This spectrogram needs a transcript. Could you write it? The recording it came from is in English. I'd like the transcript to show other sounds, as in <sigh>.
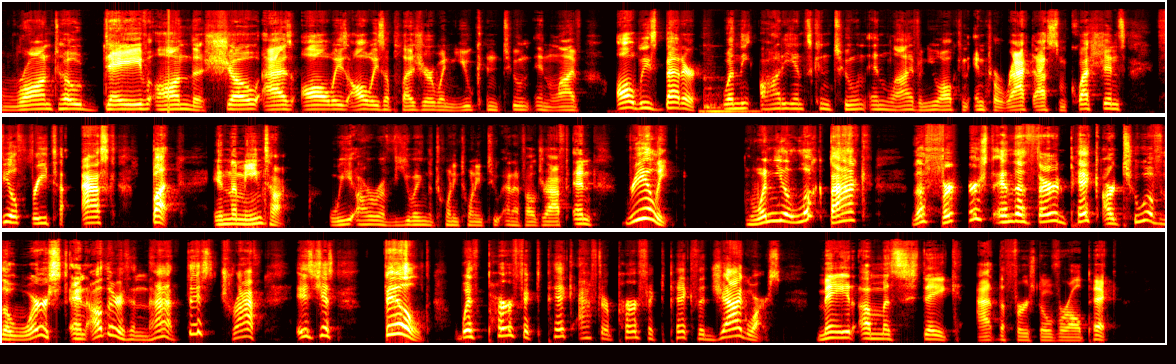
Ronto Dave on the show. As always, always a pleasure when you can tune in live. Always better when the audience can tune in live and you all can interact, ask some questions. Feel free to ask. But in the meantime, we are reviewing the 2022 NFL draft. And really, when you look back, the first and the third pick are two of the worst. And other than that, this draft is just filled with perfect pick after perfect pick. The Jaguars made a mistake at the first overall pick.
